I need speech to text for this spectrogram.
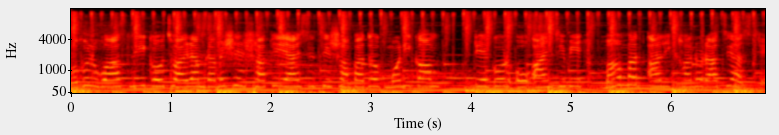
মুকুল ওয়াসনিক ও জয়রাম রমেশের সাথে আইসিসি সম্পাদক মনিকম টেগোর ও আইনজীবী মোহাম্মদ আলী খানও রাজ্যে আসছে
